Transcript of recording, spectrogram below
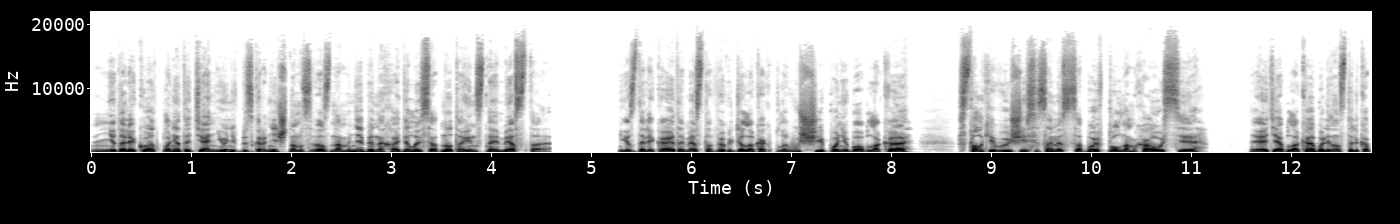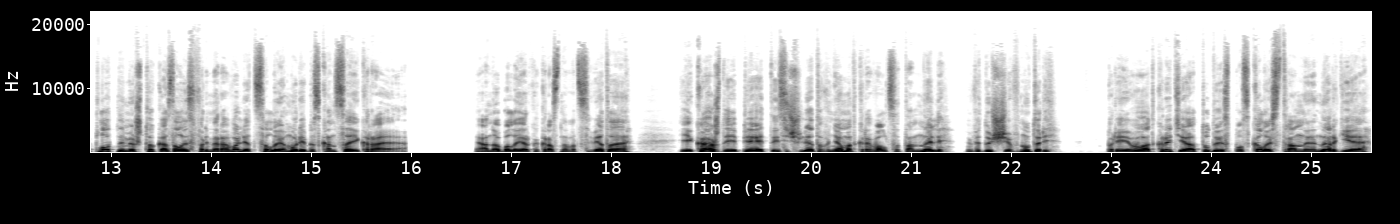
Недалеко от планеты Тянь-Юнь в безграничном звездном небе находилось одно таинственное место. Издалека это место выглядело как плывущие по небу облака, сталкивающиеся сами с собой в полном хаосе. Эти облака были настолько плотными, что, казалось, формировали целое море без конца и края. Оно было ярко-красного цвета, и каждые пять тысяч лет в нем открывался тоннель, ведущий внутрь, при его открытии оттуда испускалась странная энергия,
